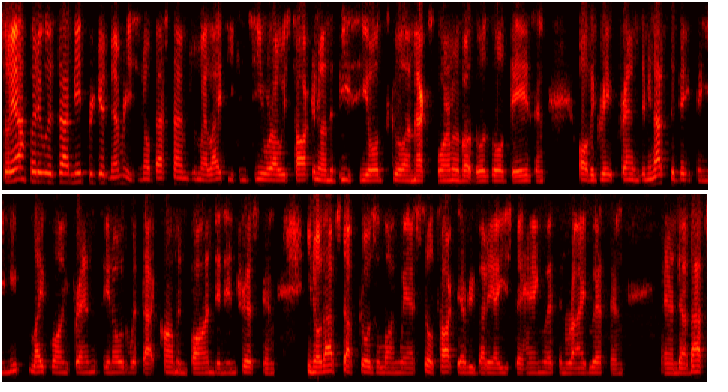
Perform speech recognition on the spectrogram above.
so yeah, but it was uh, made for good memories. You know, best times of my life. You can see we're always talking on the BC Old School MX forum about those old days and all the great friends. I mean, that's the big thing. You meet lifelong friends, you know, with that common bond and interest. And, you know, that stuff goes a long way. I still talk to everybody I used to hang with and ride with. And, and uh, that's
